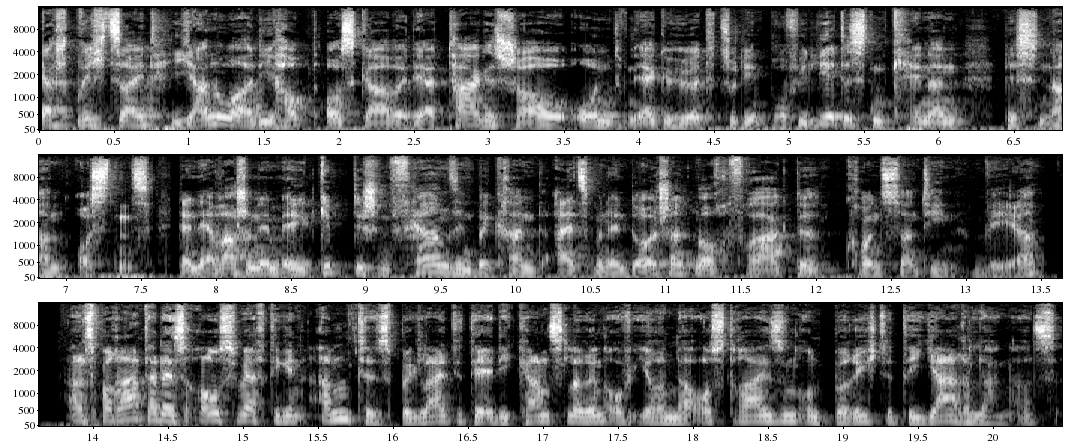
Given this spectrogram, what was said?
Er spricht seit Januar die Hauptausgabe der Tagesschau und er gehört zu den profiliertesten Kennern des Nahen Ostens. Denn er war schon im ägyptischen Fernsehen bekannt, als man in Deutschland noch fragte, Konstantin, wer? Als Berater des Auswärtigen Amtes begleitete er die Kanzlerin auf ihren Nahostreisen und berichtete jahrelang als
